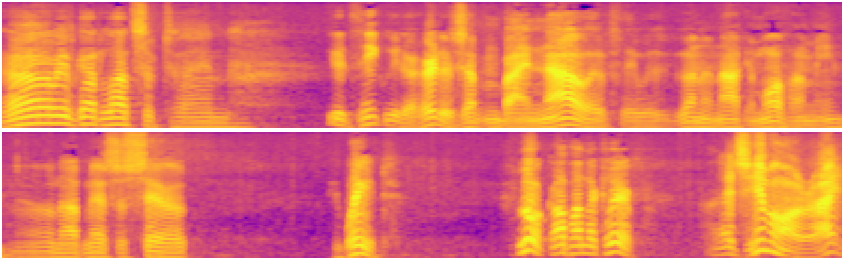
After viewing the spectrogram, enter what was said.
Oh, we've got lots of time. You'd think we'd have heard of something by now if they was going to knock him off, I mean. No, not necessarily. Wait. Look, up on the cliff. That's him, all right.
